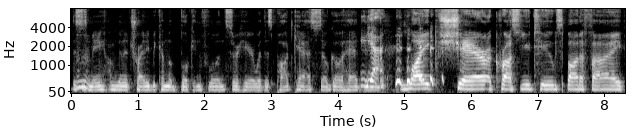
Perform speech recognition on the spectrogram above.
this mm. is me. I'm going to try to become a book influencer here with this podcast. So go ahead yeah. like, share across YouTube, Spotify,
